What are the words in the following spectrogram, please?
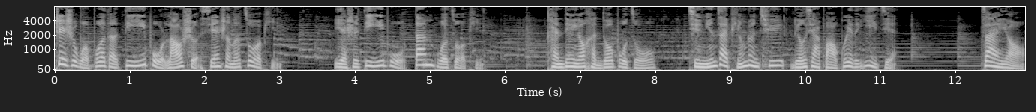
这是我播的第一部老舍先生的作品，也是第一部单播作品，肯定有很多不足，请您在评论区留下宝贵的意见。再有，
